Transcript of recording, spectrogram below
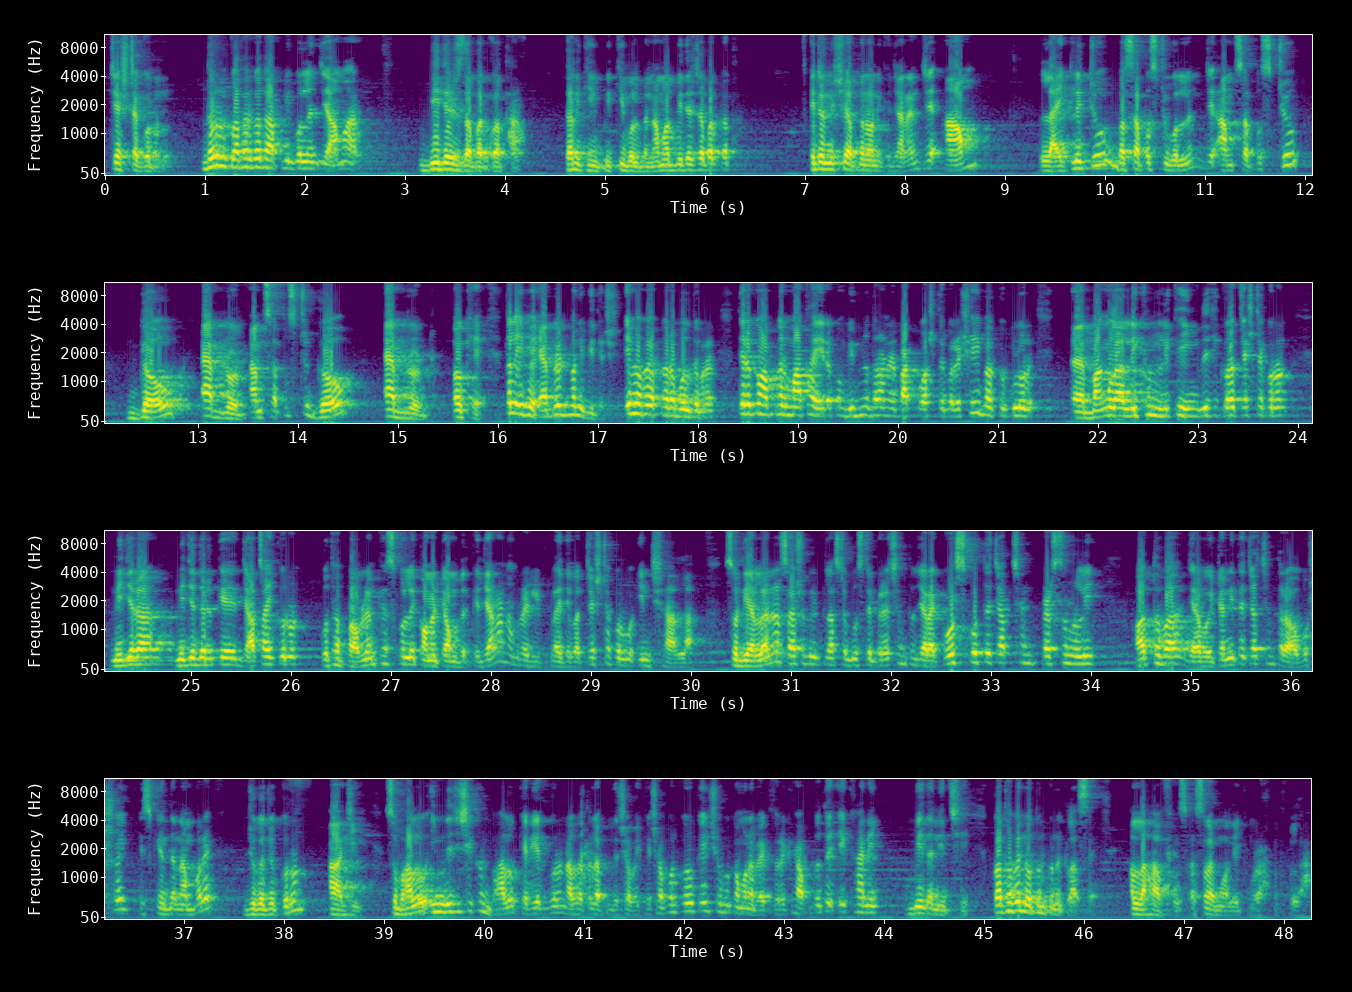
চেষ্টা করুন। ধরুন কথার কথা আপনি বললেন যে, আমার বিদেশ যাবার কথা। তাহলে কি কি বলবেন? আমার বিদেশ যাবার কথা? এটা নিশ্চয়ই আপনারা অনেকে জানেন যে আম লাইকলি টু বা সাপোজ টু বললেন যে I'm suppose to go abroad I'm suppose to go abroad okay তাহলে এইভাবে অ্যাব্রোড মানে বিদেশ। এইভাবে আপনারা বলতে পারেন। এরকম আপনার মাথায় এরকম বিভিন্ন ধরনের বাক্য আসতে পারে, সেই বাক্যগুলোর বাংলা লিখুন, লিখে ইংরেজি করার চেষ্টা করুন। নিজেরা, নিজেদেরকে যাচাই করুন। কোথাও প্রবলেম ফেস করলে কমেন্টে আমাদেরকে জানান, আমরা রিপ্লাই দেওয়ার চেষ্টা করব, ইনশাআল্লাহ। সো ডিয়ার লার্নার্স আশা করি ক্লাসটা বুঝতে পেরেছেন। তো যারা কোর্স করতে চাচ্ছেন পার্সোনালি অথবা যারা বইটা নিতে চাচ্ছেন, তারা অবশ্যই স্ক্রিন নম্বরে যোগাযোগ করুন আজই। সো ভালো ইংরেজি শিখুন, ভালো ক্যারিয়ার করুন আল্লাহ তালা আপনাদের সবাইকে সফল করুক। এই শুভকামনা ব্যক্ত রেখে আপাতত এখানে বিদায় নিচ্ছি। কথা হবে নতুন কোনো ক্লাসে আল্লাহ হাফিজ। আসসালামু আলাইকুম রহমতুল্লাহ।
